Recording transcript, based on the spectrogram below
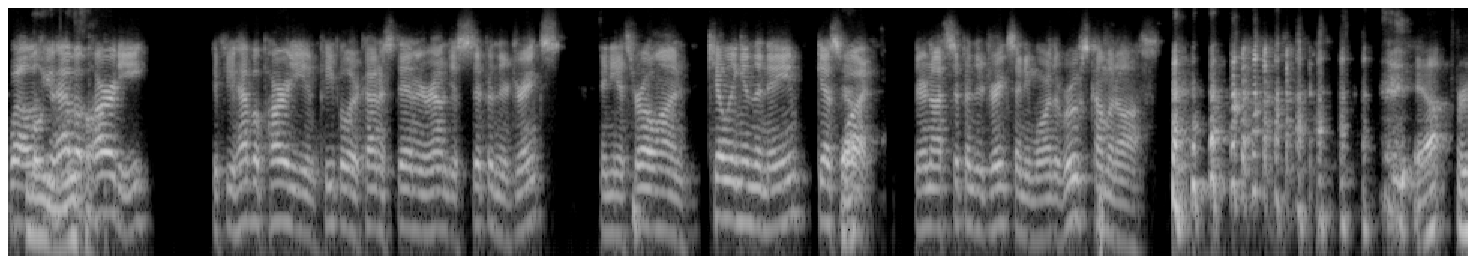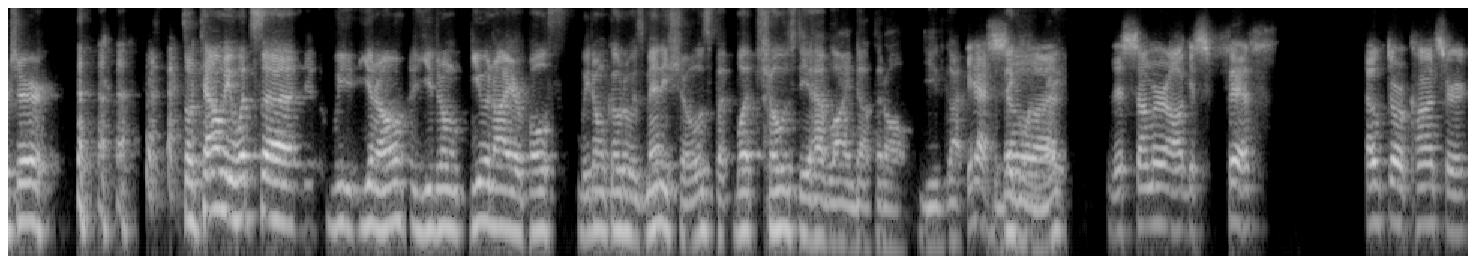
Well, if you have a party, if you have a party and people are kind of standing around just sipping their drinks, and you throw on "Killing in the Name," guess Yeah. what? They're not sipping their drinks anymore. The roof's coming off. yeah for sure so tell me what's uh we you know you don't you and i are both we don't go to as many shows but what shows do you have lined up at all You've got Yes, the big so, one uh, right This summer, August fifth, outdoor concert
